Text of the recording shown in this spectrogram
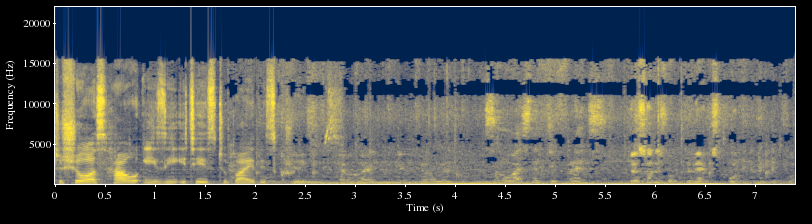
to show us how easy it is to buy these creams. So what's the difference? This one is for black spot people.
